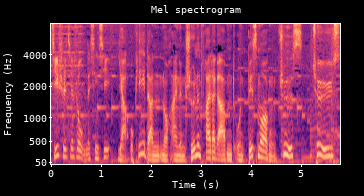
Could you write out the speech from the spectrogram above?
及时接收我们的信息。Ja, okay, dann noch einen schönen Freitagabend und bis morgen. Tschüss. Tschüss。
